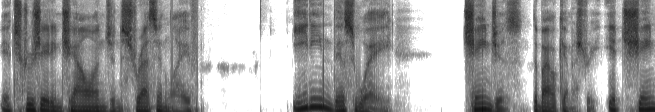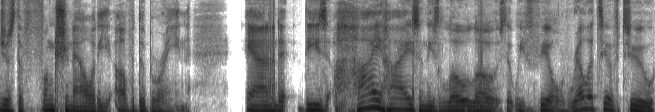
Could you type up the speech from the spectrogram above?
excruciating challenge and stress in life. Eating this way changes the biochemistry, it changes the functionality of the brain. And these high highs and these low lows that we feel relative to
